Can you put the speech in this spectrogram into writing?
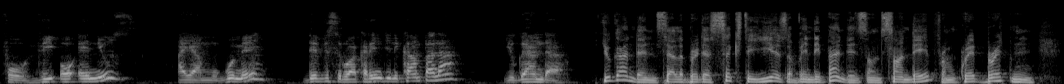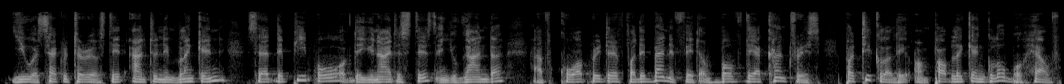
For VOA News, I am Mugume Davis Rwakaringi, Kampala, Uganda. Ugandans celebrated 60 years of independence on Sunday from Great Britain. U.S. Secretary of State Antony Blinken said the people of the United States and Uganda have cooperated for the benefit of both their countries, particularly on public and global health.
